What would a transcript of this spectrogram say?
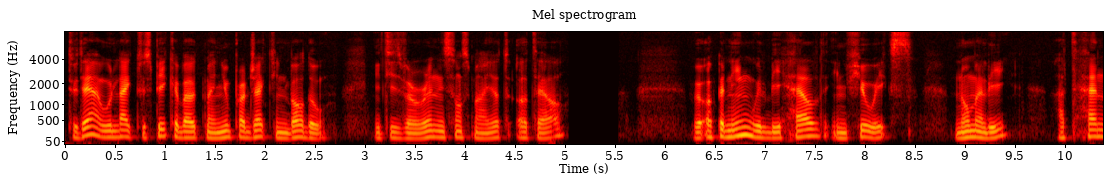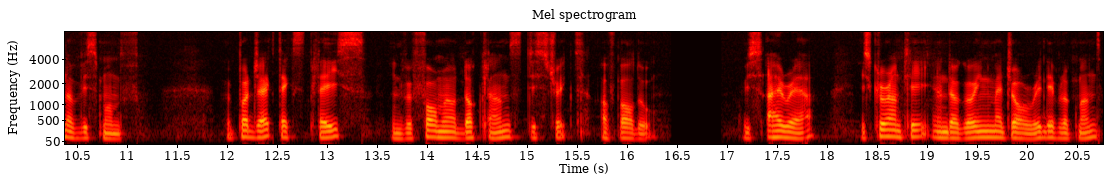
Today I would like to speak about my new project in Bordeaux. It is the Renaissance Marriott Hotel. The opening will be held in a few weeks, normally at the end of this month. The project takes place in the former Docklands district of Bordeaux. This area is currently undergoing major redevelopment,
